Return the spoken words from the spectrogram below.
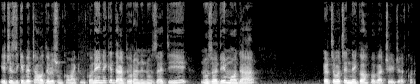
یه چیزی که به تعادلشون کمک می‌کنه اینه که در دوران نوزادی نوزادی مادر ارتباط نگاه با بچه ایجاد کنه.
